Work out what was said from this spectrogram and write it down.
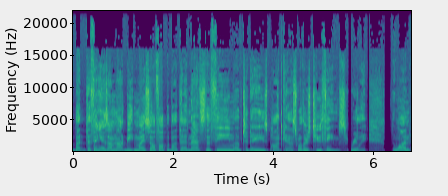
But the thing is, I'm not beating myself up about that. And that's the theme of today's podcast. Well, there's two themes, really. One,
